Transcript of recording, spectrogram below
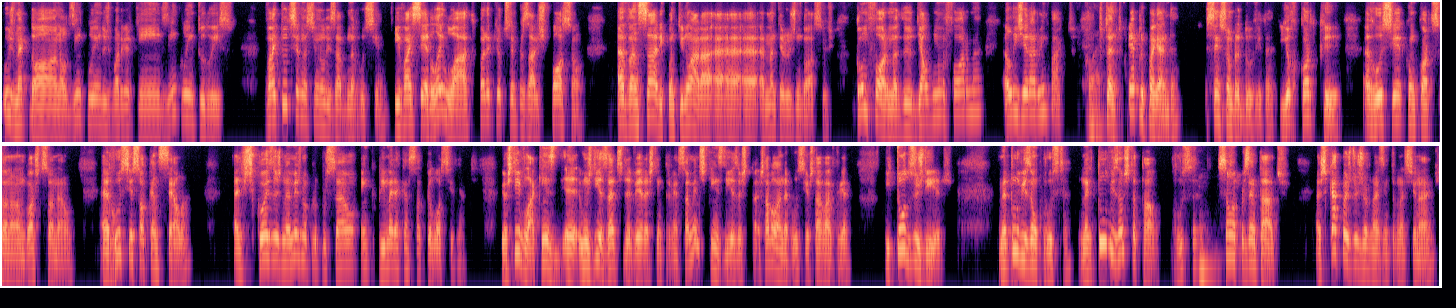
os McDonald's, incluindo os Burger Kings, incluindo tudo isso, vai tudo ser nacionalizado na Rússia e vai ser leiloado para que outros empresários possam avançar e continuar a, a, a manter os negócios, como forma de, de alguma forma, aligerar o impacto. Claro. Portanto, é propaganda, sem sombra de dúvida, e eu recordo que a Rússia, concordo-se ou não, gosto-se ou não, a Rússia só cancela as coisas na mesma proporção em que primeiro é cancelado pelo Ocidente. Eu estive lá 15, uh, uns dias antes de haver esta intervenção, menos de 15 dias, eu estava lá na Rússia, eu estava a ver, e todos os dias Na televisão russa, na televisão estatal russa, são apresentados as capas dos jornais internacionais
